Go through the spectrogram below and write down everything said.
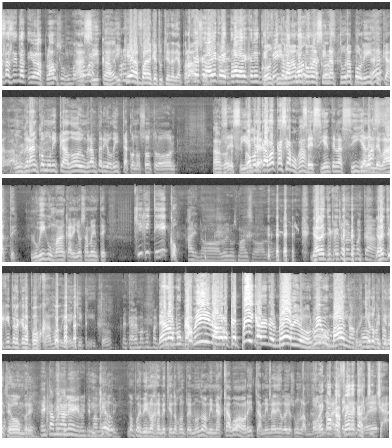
esa asignatura el aplauso. Así, ¿Y qué afán que tú tienes de aplauso? Que la entrada Continuamos con asignatura política. ¿Eh? Un gran comunicador, un gran periodista con nosotros. Ah, comunicador casi abogado. Se siente en la silla del debate. Luis Guzmán, cariñosamente, chiquitico. Ay, no, Luis Guzmán solo. ya le chiquito. ¿Cómo está? Ya le chiquito le queda poco. Estamos bien, chiquito. Le estaremos compartiendo. De los bucavidas, de los que pican en el medio. Luis Guzmán. ¿Por qué es lo que tiene este hombre? Él está muy alegre últimamente. No, pues vino arremetiendo con todo el mundo. A mí me acabó ahorita. A mí me dijo que yo soy un lambón. Rico café de cachicha.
